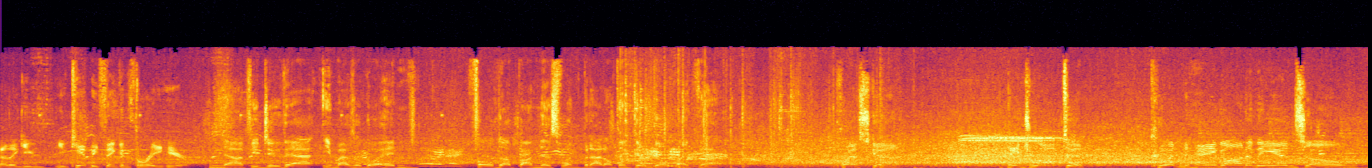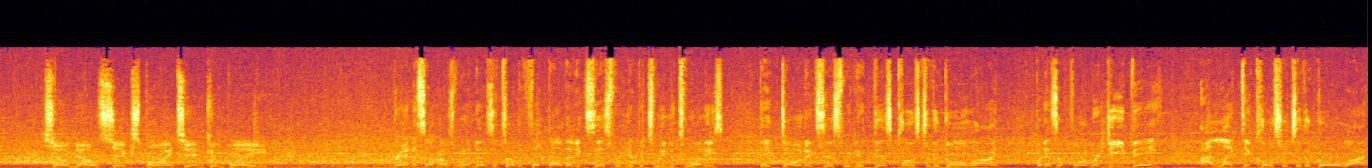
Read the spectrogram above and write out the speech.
I think you, you can't be thinking three here. Now, if you do that, you might as well go ahead and fold up on this one, but I don't think they're built like that. Prescott. He dropped it. Couldn't hang on in the end zone. So no six points, incomplete. Brandon, some of those windows to throw the football that exist when you're between the 20s, they don't exist when you're this close to the goal line. But as a former DB, I liked it closer to the goal line.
